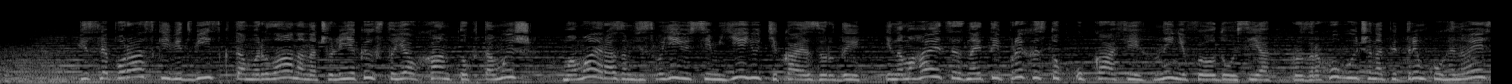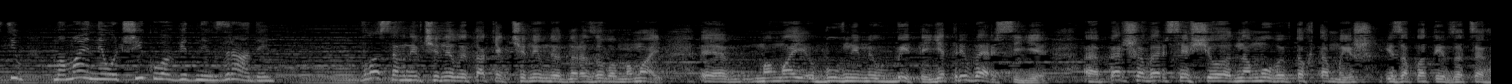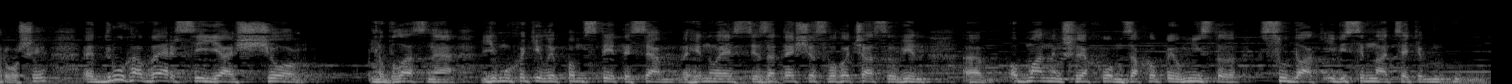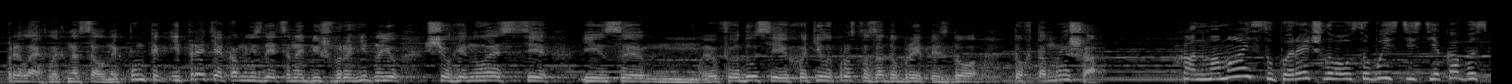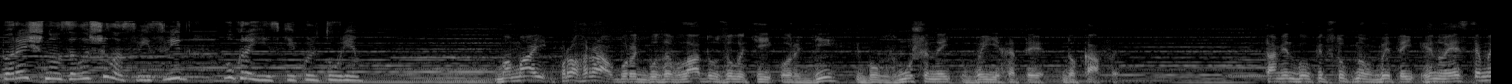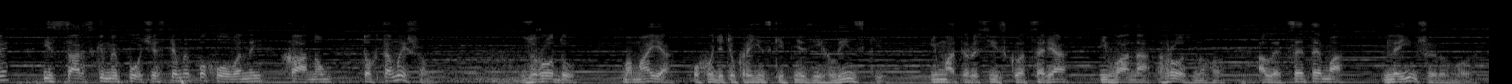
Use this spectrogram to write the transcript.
Після поразки від військ Тамерлана, на чолі яких стояв хан Тохтамиш, Мамай разом зі своєю сім'єю тікає з Орди і намагається знайти прихисток у Кафі, нині Феодосія. Розраховуючи на підтримку генуестів, Мамай не очікував від них зради. Власне, вони вчинили так, як чинив неодноразово Мамай. Е, Мамай був ними вбитий. Є три версії. Е, Перша версія, що намовив Тохтамиш і заплатив за це гроші. Е, Друга версія, що Власне, йому хотіли помститися генуезці за те, що свого часу він е, обманним шляхом захопив місто Судак і 18 прилеглих населених пунктів. І третя, яка мені здається найбільш вирогідною, що генуезці із м, Феодосії хотіли просто задобритись до Тохтамиша. Хан Мамай суперечлива особистість, яка безперечно залишила свій слід в українській культурі. Мамай програв боротьбу за владу в Золотій Орді і був змушений виїхати до Кафи. Там він був підступно вбитий генуезцями і з царськими почестями похований ханом Тохтамишем. З роду Мамая походять українські князі Глинські і мати російського царя Івана Грозного. Але це тема для іншої розмови.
